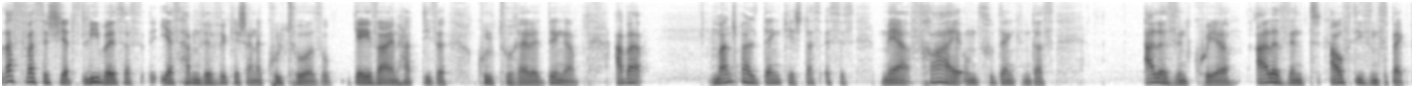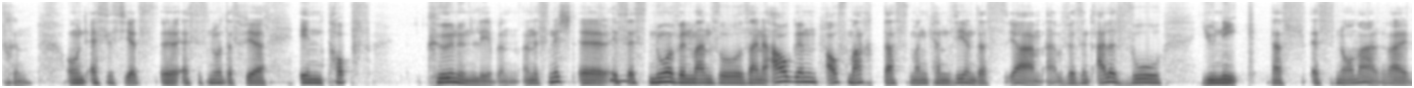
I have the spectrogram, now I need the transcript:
das, was ich jetzt liebe, ist, dass jetzt haben wir wirklich eine Kultur. So Gay sein hat diese kulturelle Dinge. Aber manchmal denke ich, dass es ist mehr frei, um zu denken, dass alle sind queer, alle sind auf diesen Spektren. Und es ist jetzt, äh, es ist nur, dass wir in Topf können leben. Und es nicht, äh, mhm. es ist nur, wenn man so seine Augen aufmacht, dass man kann sehen, dass ja, wir sind alle so unique. Das ist normal, weil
